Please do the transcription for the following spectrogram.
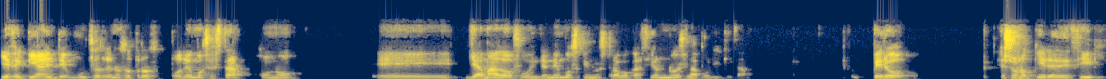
Y efectivamente, muchos de nosotros podemos estar o no eh, llamados o entendemos que nuestra vocación no es la política. Pero eso no quiere decir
